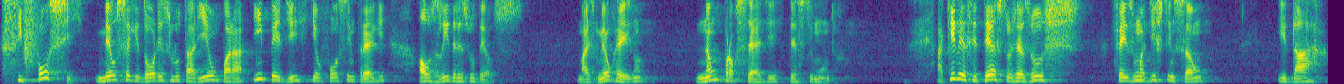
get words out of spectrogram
Se fosse, meus seguidores lutariam para impedir que eu fosse entregue aos líderes judeus. Mas meu reino não procede deste mundo. Aqui nesse texto, Jesus fez uma distinção e dá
